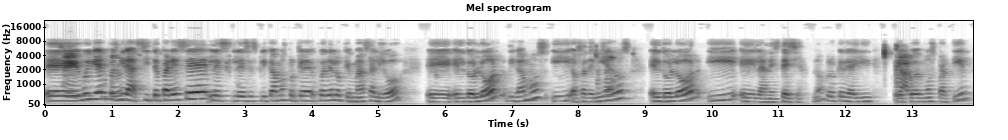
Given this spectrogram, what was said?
Eh, sí. Muy bien, pues mira, si te parece, les, les explicamos por qué fue de lo que más salió eh, el dolor, digamos, y, o sea, de miedos, el dolor y eh, la anestesia, ¿no? Creo que de ahí eh, claro. podemos partir.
